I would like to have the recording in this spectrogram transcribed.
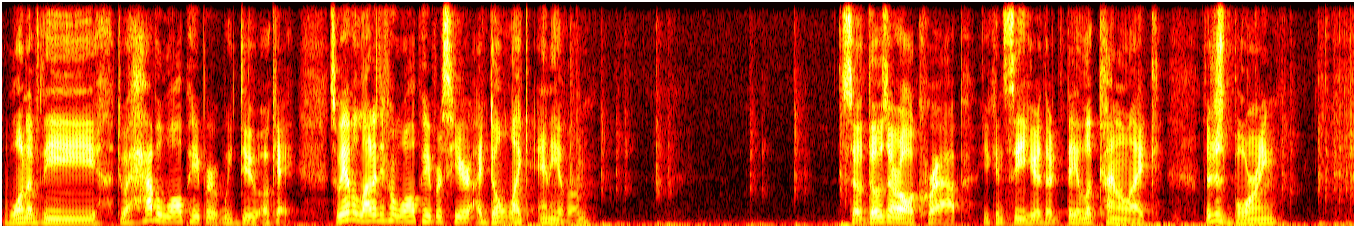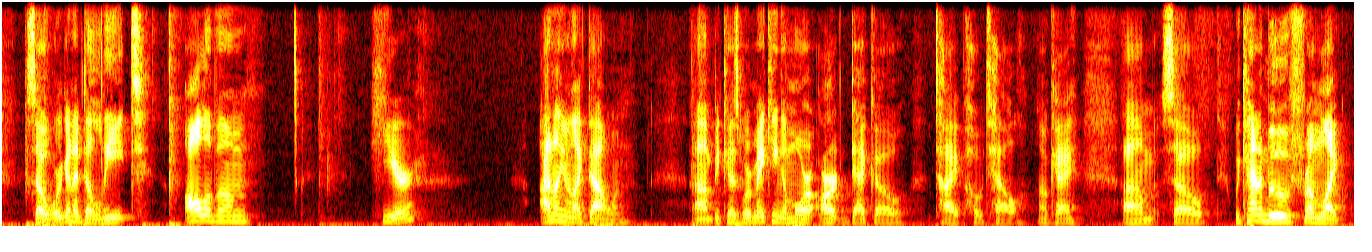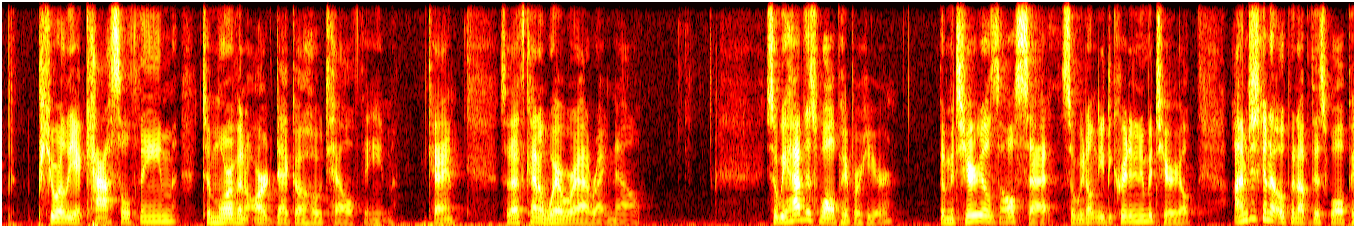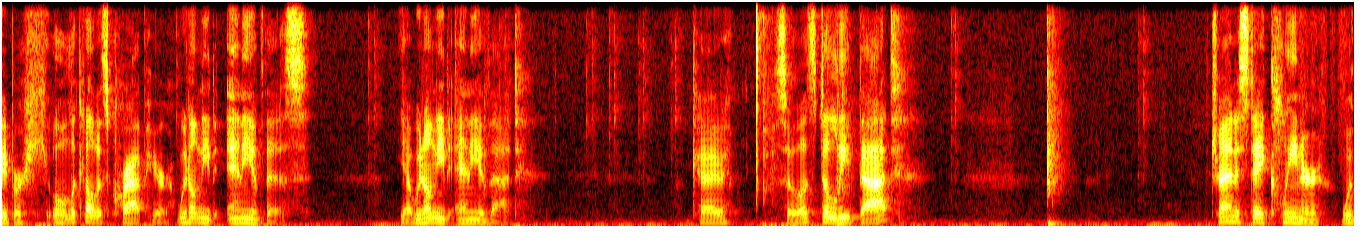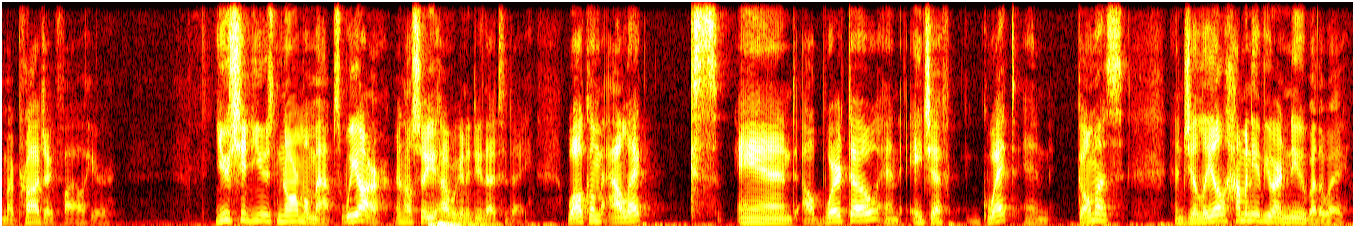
one of the, do I have a wallpaper? We do. Okay. So we have a lot of different wallpapers here. I don't like any of them. So those are all crap. You can see here, they look kind of like, they're just boring. So we're gonna delete all of them here. I don't even like that one um, because we're making a more Art Deco type hotel, okay? Um, so we kind of moved from like purely a castle theme to more of an Art Deco hotel theme, okay? So that's kind of where we're at right now. So we have this wallpaper here. The material is all set, so we don't need to create a new material. I'm just gonna open up this wallpaper. Oh, look at all this crap here. We don't need any of this. Yeah, we don't need any of that. Okay, so let's delete that. Trying to stay cleaner with my project file here. You should use normal maps. We are, and I'll show you how we're gonna do that today. Welcome Alex and Alberto and HF Guet and Gomez. And Jaleel, how many of you are new, by the way?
